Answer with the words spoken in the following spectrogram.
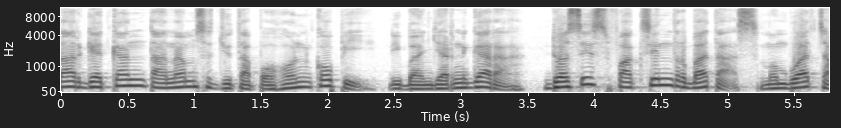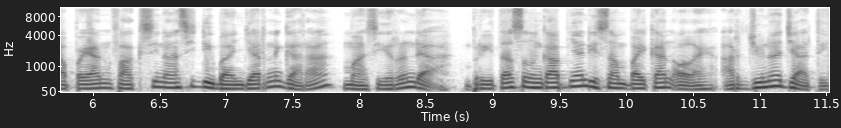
targetkan tanam sejuta pohon kopi di Banjarnegara. Dosis vaksin terbatas membuat capaian vaksinasi di Banjarnegara masih rendah. Berita selengkapnya disampaikan oleh Arjuna Jati.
